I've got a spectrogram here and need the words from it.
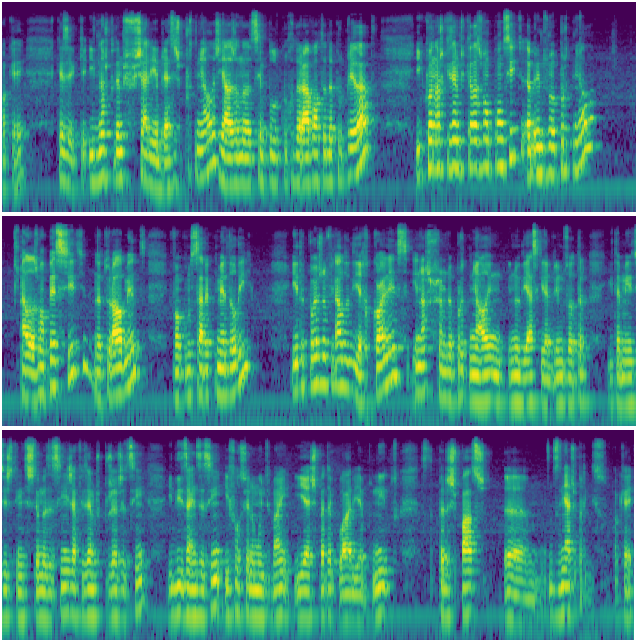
ok? Quer dizer, que, e nós podemos fechar e abrir essas portinholas e elas andam sempre pelo corredor à volta da propriedade. E quando nós quisermos que elas vão para um sítio, abrimos uma portinhola, elas vão para esse sítio, naturalmente, vão começar a comer dali, e depois no final do dia recolhem-se e nós fechamos a portinhola e, no dia a seguir abrimos outra e também existem sistemas assim, já fizemos projetos assim e designs assim e funciona muito bem e é espetacular e é bonito para espaços uh, desenhados para isso, ok?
